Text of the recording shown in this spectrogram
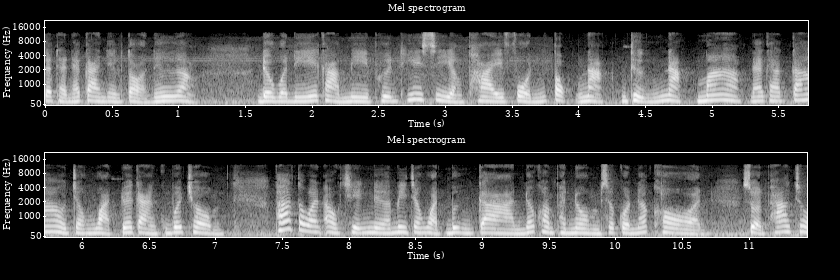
สถานการณ์อย่างต่อเนื่อง โดยวันนี้ค่ะมีพื้นที่เสี่ยงภัยฝนตกหนักถึงหนักมากนะคะ 9 จังหวัดด้วยกันคุณผู้ชม ภาคตะวันออกเฉียงเหนือมีจังหวัดบึงกาฬนครพนม สกลนคร ส่วนภาคจัง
